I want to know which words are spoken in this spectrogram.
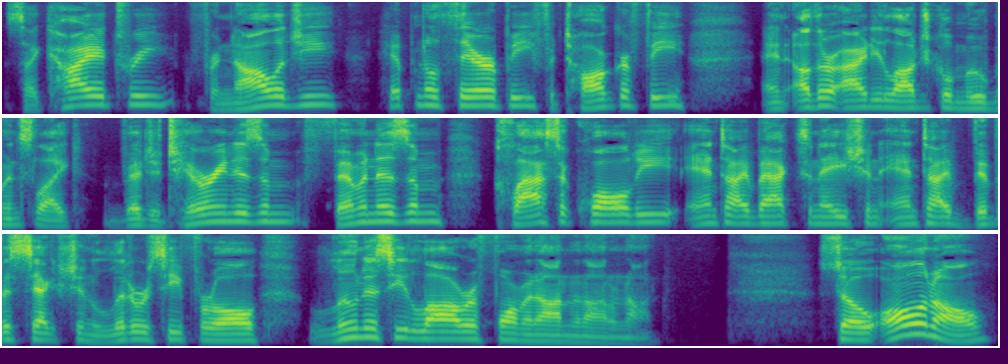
psychiatry, phrenology, hypnotherapy, photography, and other ideological movements like vegetarianism, feminism, class equality, anti vaccination, anti vivisection, literacy for all, lunacy law reform, and on and on and on. So, all in all,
